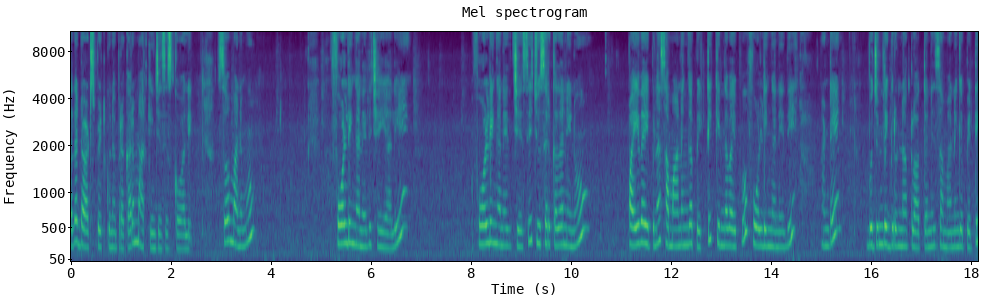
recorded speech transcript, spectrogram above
కదా డాట్స్ పెట్టుకున్న ప్రకారం మార్కింగ్ చేసేసుకోవాలి. సో మనము ఫోల్డింగ్ అనేది చేయాలి. ఫోల్డింగ్ అనేది చేసి చూసారు కదా నేను పై వైపున సమానంగా పెట్టి కింద వైపు ఫోల్డింగ్ అనేది అంటే భుజం దగ్గర ఉన్న క్లాత్ అనేది సమానంగా పెట్టి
